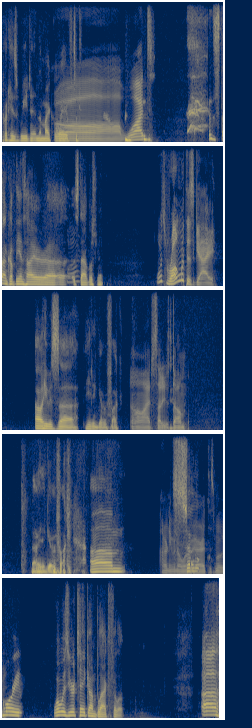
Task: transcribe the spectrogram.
put his weed in the microwave to Oh, what? and stunk up the entire uh, establishment. What's wrong with this guy? Oh, he was uh, he didn't give a fuck. Oh, I just thought he was dumb. No, he didn't give a fuck. Um, I don't even know where So, we are at this movie. Corey, what was your take on Black Phillip? Uh,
